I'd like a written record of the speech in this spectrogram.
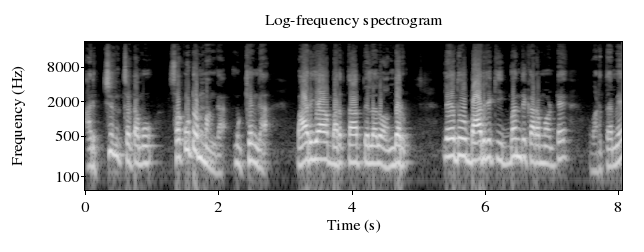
అర్చించటము సకుటుంబంగా ముఖ్యంగా భార్య భర్త పిల్లలు అందరూ. లేదు భార్యకి ఇబ్బందికరం అంటే వ్రతమే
